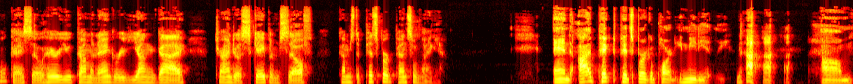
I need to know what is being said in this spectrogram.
Okay, so here you come, an angry young guy trying to escape himself, comes to Pittsburgh, Pennsylvania. And I picked Pittsburgh apart immediately. um,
